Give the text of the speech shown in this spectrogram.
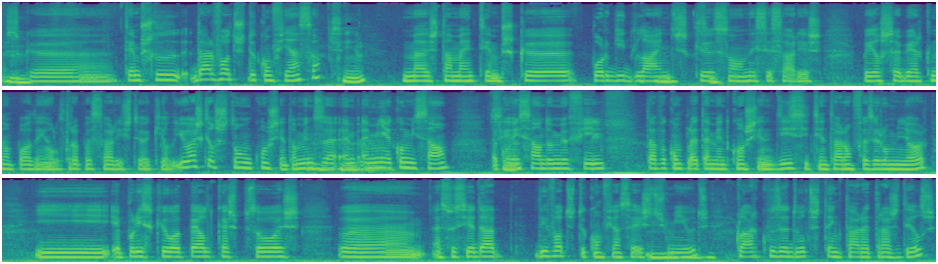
Acho hum. que temos que dar votos de confiança. Sim mas também temos que pôr guidelines que Sim. são necessárias para eles saber que não podem ultrapassar isto ou aquilo. Eu acho que eles estão conscientes, ao menos a, a, a minha comissão, a Sim. comissão do meu filho, estava completamente consciente disso e tentaram fazer o melhor. E é por isso que eu apelo que as pessoas, uh, a sociedade, dê votos de confiança a estes uhum. miúdos. Claro que os adultos têm que estar atrás deles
